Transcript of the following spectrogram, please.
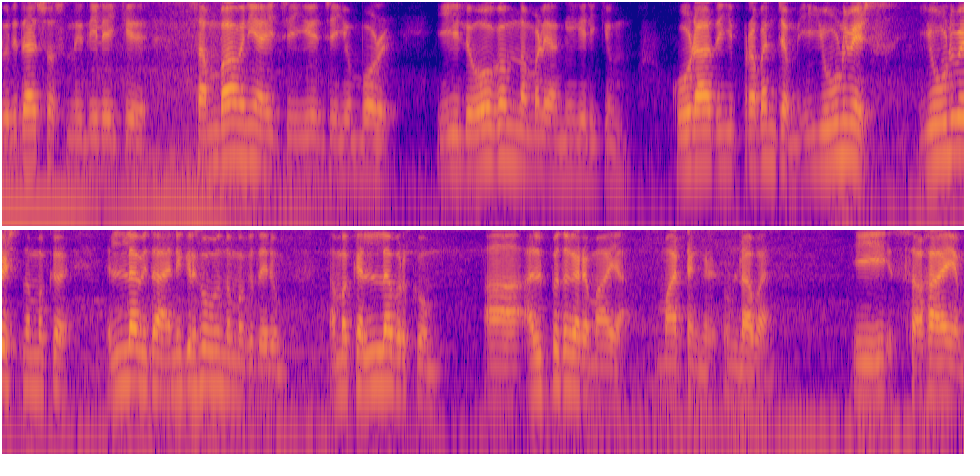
ദുരിതാശ്വാസ നിധിയിലേക്ക് സംഭാവനയായി ചെയ്യുകയും ചെയ്യുമ്പോൾ ഈ ലോകം നമ്മളെ അംഗീകരിക്കും. കൂടാതെ ഈ പ്രപഞ്ചം ഈ യൂണിവേഴ്സ് യൂണിവേഴ്സ് നമുക്ക് എല്ലാവിധ അനുഗ്രഹവും നമുക്ക് തരും. നമുക്കെല്ലാവർക്കും അത്ഭുതകരമായ മാറ്റങ്ങൾ ഉണ്ടാവാൻ ഈ സഹായം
